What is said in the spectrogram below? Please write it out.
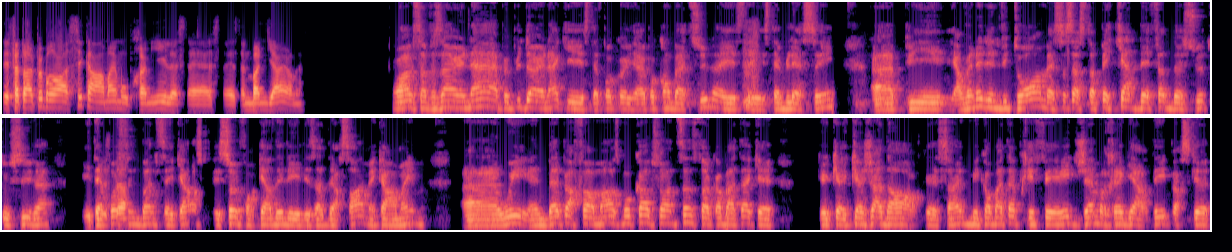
s'est fait un peu brasser quand même au premier. C'était une bonne guerre. Oui, ça faisait un an, un peu plus d'un an qu'il n'avait pas combattu. Là, il s'était blessé. Euh, puis il revenait d'une victoire, mais ça, ça stoppait quatre défaites de suite aussi. Hein. Il n'était pas sur une bonne séquence. C'est sûr, il faut regarder les, adversaires, mais quand même. Euh, oui, une belle performance. Moi, Cobb Swanson, c'est un combattant que, que, que j'adore. C'est un de mes combattants préférés que j'aime regarder parce que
